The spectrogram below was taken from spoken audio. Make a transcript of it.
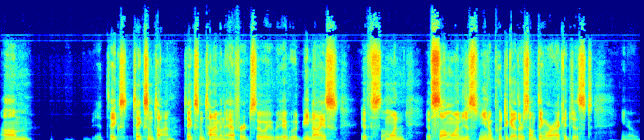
Um, it takes takes some time, takes some time and effort. So it, it would be nice if someone if someone just you know put together something where I could just you know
